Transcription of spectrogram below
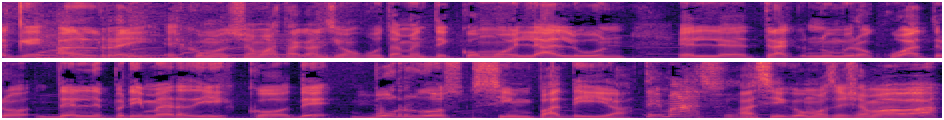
Jaque al Rey es como se llama esta canción, justamente como el álbum, el eh, track número 4 del primer disco de Burgos Simpatía. Temazo. Así como se llamaba,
